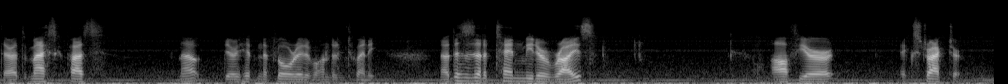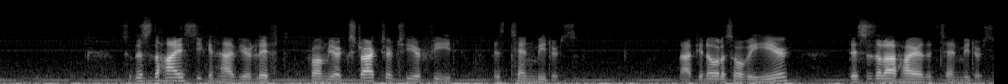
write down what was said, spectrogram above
They're at the max capacity. Now they're hitting a flow rate of 120. Now this is at a 10 meter rise off your extractor. So this is the highest you can have your lift from your extractor to your feed is 10 meters. Now if you notice over here, this is a lot higher than 10 meters.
